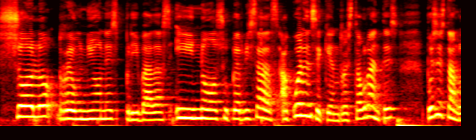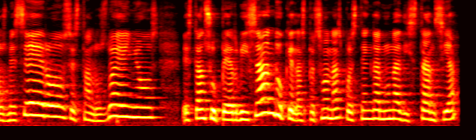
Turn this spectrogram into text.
solo reuniones privadas y no supervisadas. Acuérdense que en restaurantes pues están los meseros, están los dueños, están supervisando que las personas pues tengan una distancia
